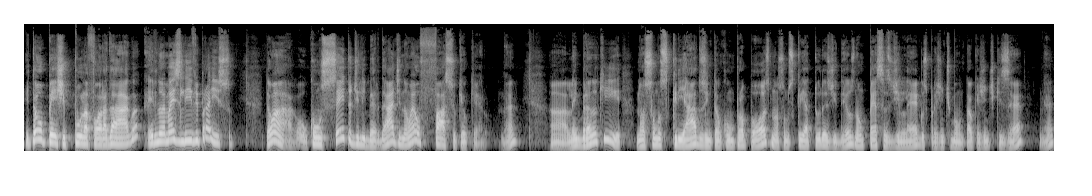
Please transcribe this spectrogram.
Então o peixe pula fora da água, ele não é mais livre para isso. Então a- o conceito de liberdade não é o faço o que eu quero, né? Ah, lembrando que nós somos criados então com um propósito, nós somos criaturas de Deus, não peças de legos para a gente montar o que a gente quiser, né?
